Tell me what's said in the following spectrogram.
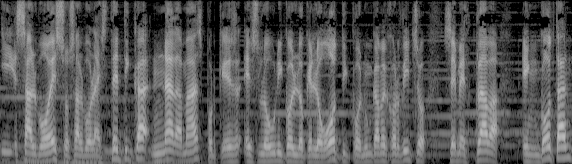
y salvo eso, salvo la estética, nada más, porque es, es lo único en lo que lo gótico, nunca mejor dicho, se mezclaba en Gotham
